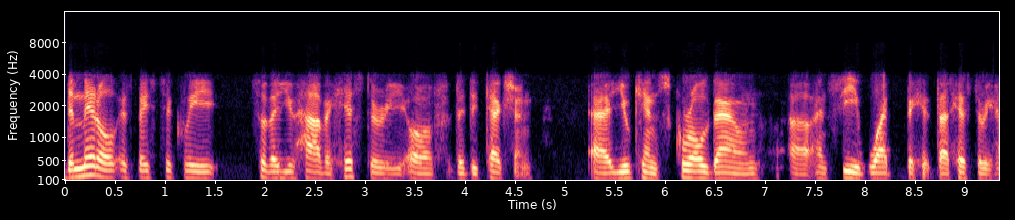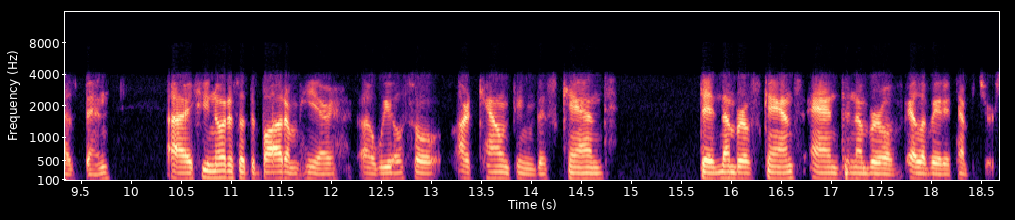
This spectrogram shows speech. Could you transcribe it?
the middle is basically so that you have a history of the detection. Uh, you can scroll down uh, and see what the, that history has been. Uh, if you notice at the bottom here, uh, we also are counting the scanned, the number of scans and the number of elevated temperatures.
